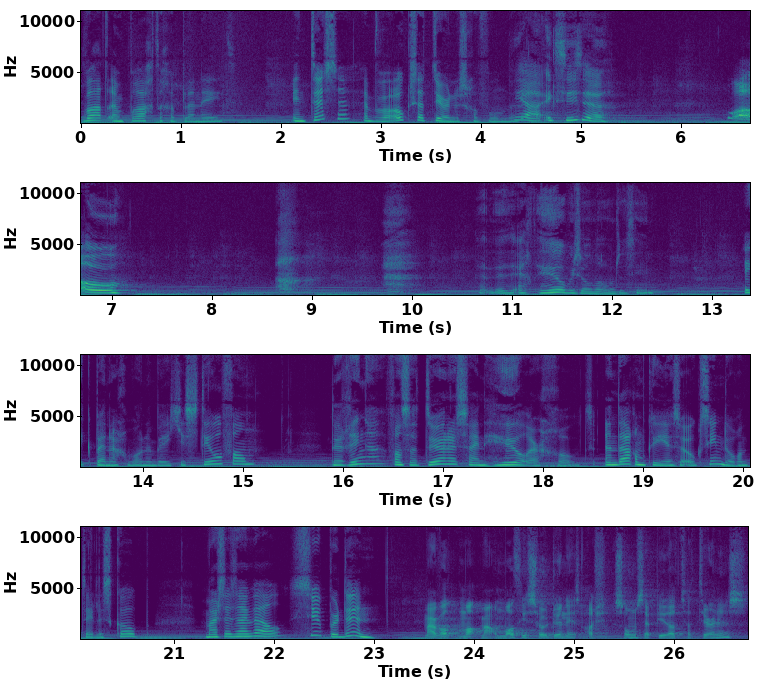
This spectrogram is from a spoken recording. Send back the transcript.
Wat een prachtige planeet. Intussen hebben we ook Saturnus gevonden. Ja, ik zie ze. Wow. Dit is echt heel bijzonder om te zien. Ik ben er gewoon een beetje stil van. De ringen van Saturnus zijn heel erg groot. En daarom kun je ze ook zien door een telescoop. Maar ze zijn wel super dun. Maar, wat, maar omdat hij zo dun is, als je, soms heb je dat Saturnus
